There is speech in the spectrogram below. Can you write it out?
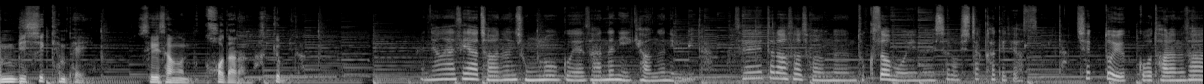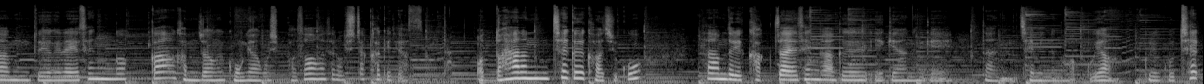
MBC 캠페인 세상은 커다란 학교입니다. 안녕하세요. 저는 종로구에 사는 이경은입니다. 새해 들어서 저는 독서 모임을 새로 시작하게 되었습니다. 책도 읽고 다른 사람들의 생각과 감정을 공유하고 싶어서 새로 시작하게 되었습니다. 어떤 한 책을 가지고 사람들이 각자의 생각을 얘기하는 게 일단 재밌는 것 같고요. 그리고 책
